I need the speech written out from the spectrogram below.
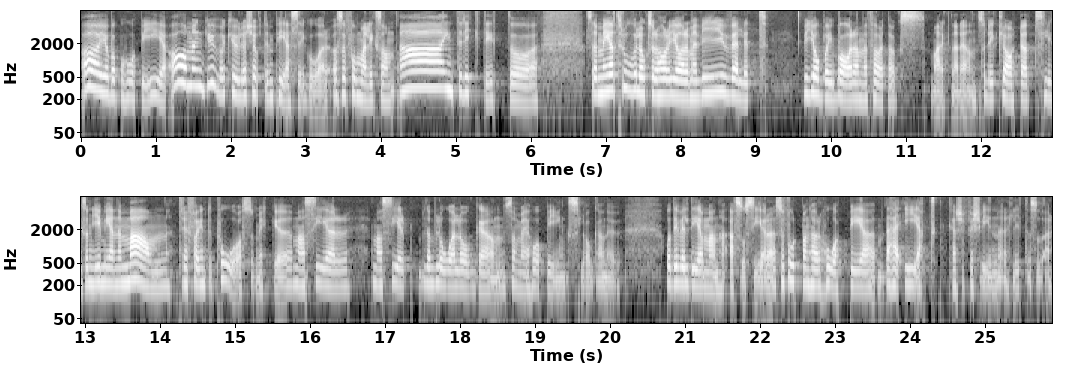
Ja, ah, jag jobbar på HPE. Ja, ah, men gud vad kul, jag köpte en PC igår. Och så får man liksom, ah, inte riktigt. Och, så, men jag tror väl också det har att göra med, vi är ju väldigt vi jobbar ju bara med företagsmarknaden, så det är klart att liksom gemene man träffar inte på oss så mycket. Man ser, man ser den blåa loggan som är HP Inks logga nu. Och det är väl det man associerar. Så fort man hör HP, det här et kanske försvinner lite sådär.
